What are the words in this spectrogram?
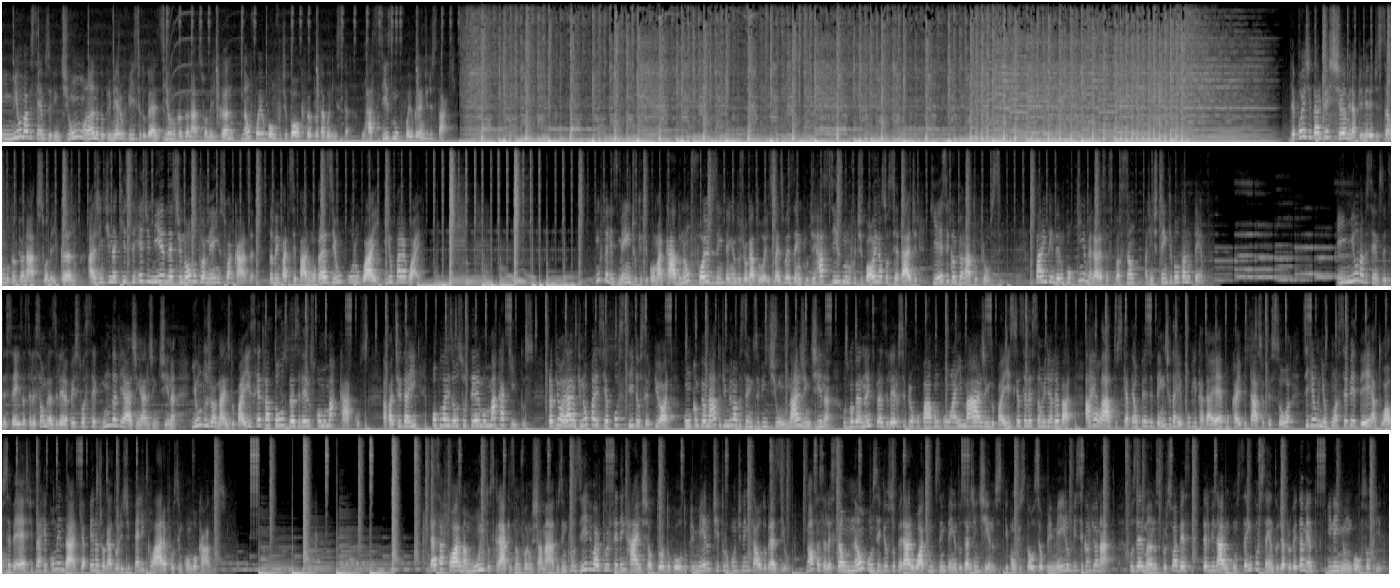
Em 1921, ano do primeiro vice do Brasil no Campeonato Sul-Americano, não foi o bom futebol que foi o protagonista. O racismo foi o grande destaque. Depois de dar vexame na primeira edição do Campeonato Sul-Americano, a Argentina quis se redimir neste novo torneio em sua casa. Também participaram o Brasil, o Uruguai e o Paraguai. Infelizmente, o que ficou marcado não foi o desempenho dos jogadores, mas o exemplo de racismo no futebol e na sociedade que esse campeonato trouxe. Para entender um pouquinho melhor essa situação, a gente tem que voltar no tempo. Em 1916, a seleção brasileira fez sua segunda viagem à Argentina e um dos jornais do país retratou os brasileiros como macacos. A partir daí, popularizou-se o termo macaquitos, para piorar, o que não parecia possível ser pior, com o campeonato de 1921 na Argentina, os governantes brasileiros se preocupavam com a imagem do país que a seleção iria levar. Há relatos que até o presidente da República da época, Epitácio Pessoa, se reuniu com a CBD, atual CBF, para recomendar que apenas jogadores de pele clara fossem convocados. Dessa forma, muitos craques não foram chamados, inclusive o Arthur Friedenreich, autor do gol do primeiro título continental do Brasil. Nossa seleção não conseguiu superar o ótimo desempenho dos argentinos e conquistou seu primeiro vice-campeonato. Os hermanos, por sua vez, terminaram com 100% de aproveitamento e nenhum gol sofrido.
